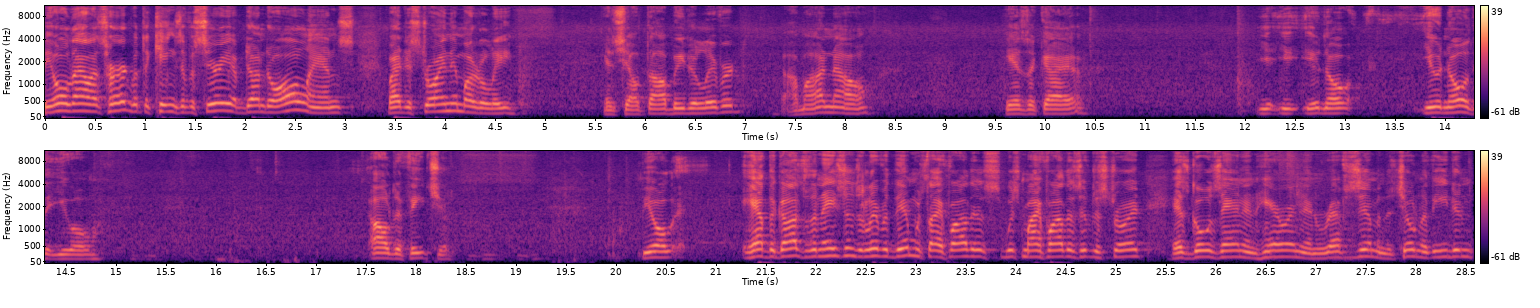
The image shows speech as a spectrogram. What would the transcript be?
Behold, thou hast heard what the kings of Assyria have done to all lands by destroying them utterly, and shalt thou be delivered? Come on now, Hezekiah. You, you, you know, you know that you will. I'll defeat you. Behold, have the gods of the nations delivered them which thy fathers, which my fathers have destroyed, as Gozan and Haran and Rephidim and the children of Eden,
